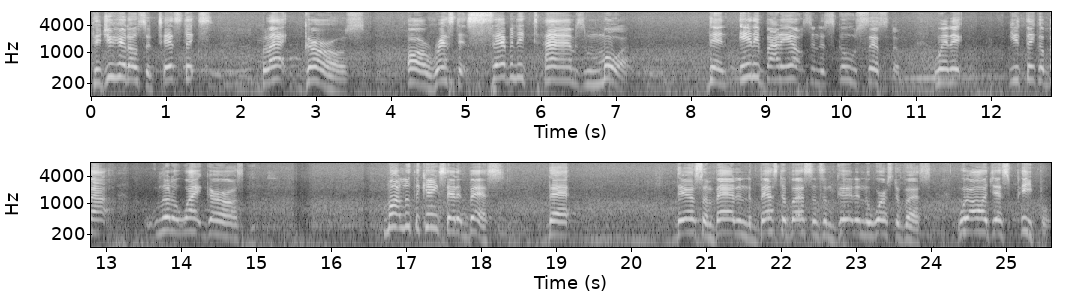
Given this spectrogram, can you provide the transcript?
Did you hear those statistics? Black girls are arrested 70 times more than anybody else in the school system. When it you think about little white girls, Martin Luther King said it best that there's some bad in the best of us and some good in the worst of us. We're all just people.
